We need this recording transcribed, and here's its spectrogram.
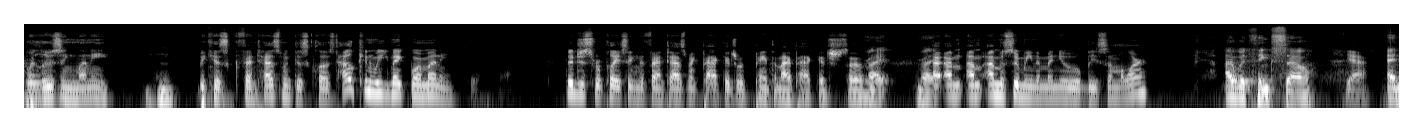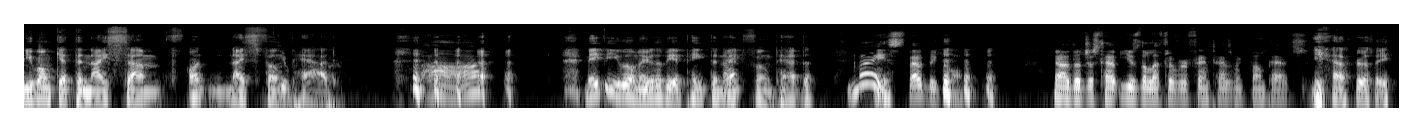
we're losing money mm-hmm. Because Fantasmic is closed. How can we make more money? So, yeah. They're just replacing the Fantasmic package with Paint the Night package. So Right, right. I, I'm, I'm, I'm assuming the menu will be similar. I would think so. Yeah. And you won't get the nice, um, f- nice foam pad. Ah, Maybe you will. Maybe there'll be a paint the night foam pad. nice. That would be cool. no, they'll just have, use the leftover Fantasmic foam pads. Yeah, really.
